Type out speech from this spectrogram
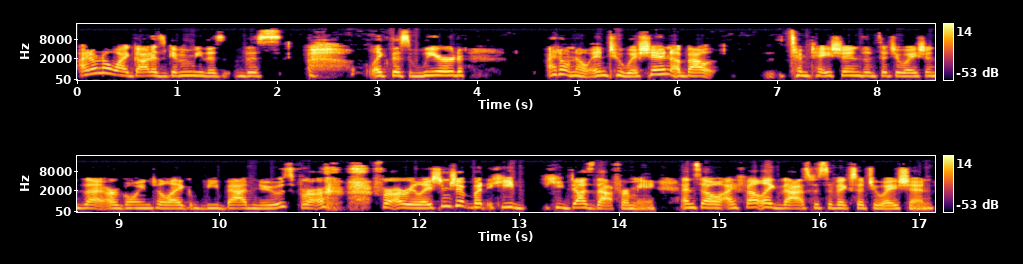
I don't know why God has given me this, this, like this weird, I don't know, intuition about temptations and situations that are going to like be bad news for our for our relationship but he he does that for me. And so i felt like that specific situation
